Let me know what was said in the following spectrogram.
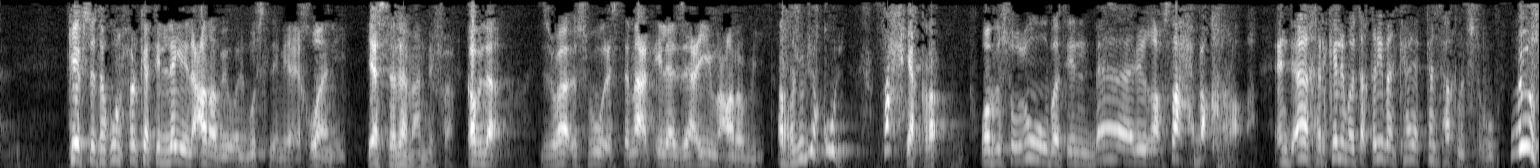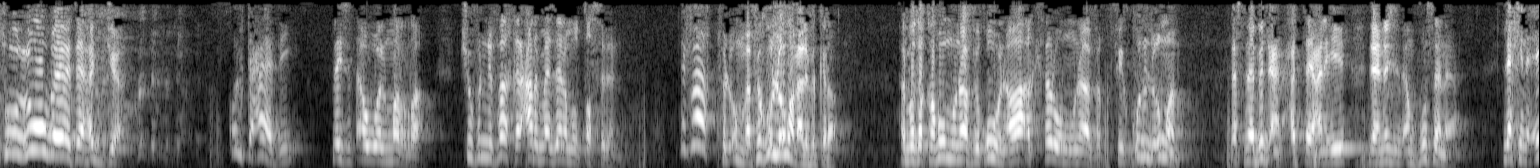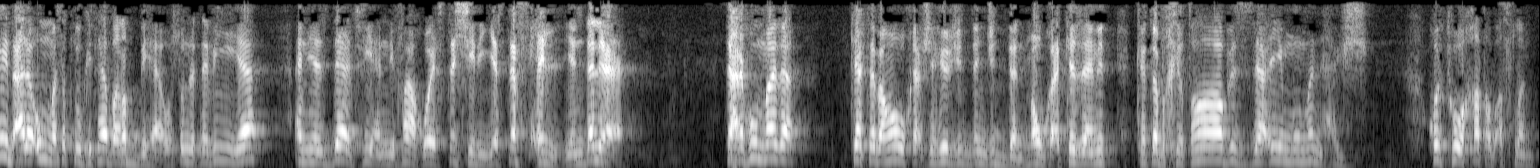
كيف ستكون حركة الليل العربي والمسلم يا إخواني؟ يا سلام على النفاق. قبل زهاء أسبوع استمعت إلى زعيم عربي. الرجل يقول صح يقرأ. وبصعوبة بالغة. صح بقرأ. عند آخر كلمة تقريبا كانت تزهق نفسه. بصعوبة يتهجى. قلت عادي ليست أول مرة. شوف النفاق العربي ما زال متصلا. نفاق في الأمة في كل الأمم على فكرة. المثقفون منافقون. آه أكثرهم منافق في كل الأمم. لسنا بدعا حتى يعني إيه لا نجد أنفسنا. لكن عيب على أمة تتلو كتاب ربها وسنة نبيها أن يزداد فيها النفاق ويستشري يستفحل يندلع. تعرفون ماذا؟ كتب موقع شهير جدا جدا موقع كذا نت كتب خطاب الزعيم ممنهج قلت هو خطب أصلا.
